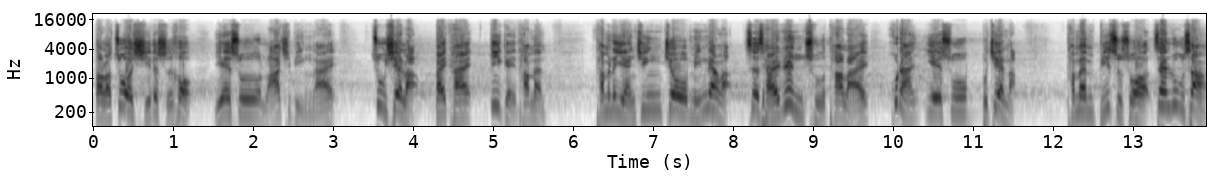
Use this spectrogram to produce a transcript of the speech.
到了坐席的时候，耶稣拿起饼来，注谢了，掰开，递给他们。他们的眼睛就明亮了，这才认出他来。忽然，耶稣不见了。他们彼此说：“在路上，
